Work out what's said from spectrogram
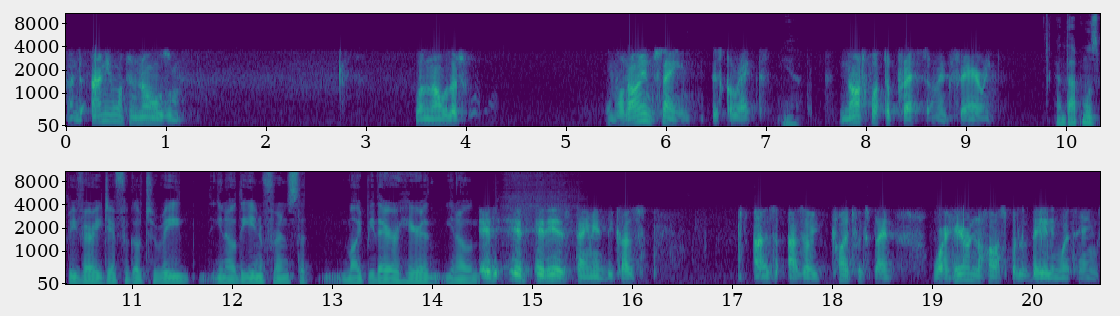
And anyone who knows him will know that what I'm saying is correct. Yeah. Not what the press are inferring. And that must be very difficult to read, you know, the inference that might be there here, you know. It, it, it is, Damien, because as, as I tried to explain, we're here in the hospital dealing with things,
